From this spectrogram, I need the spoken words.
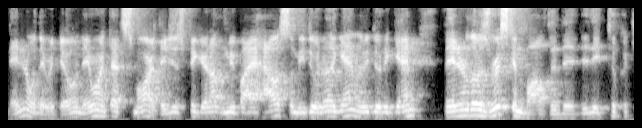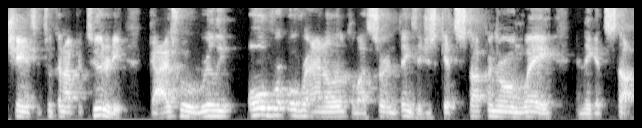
they didn't know what they were doing. They weren't that smart. They just figured out, let me buy a house, let me do it again, let me do it again. They didn't know there was risk involved in it. They, they took a chance, they took an opportunity. Guys who are really over, over analytical about certain things, they just get stuck in their own way and they get stuck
